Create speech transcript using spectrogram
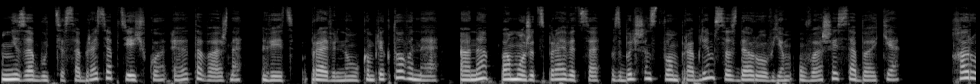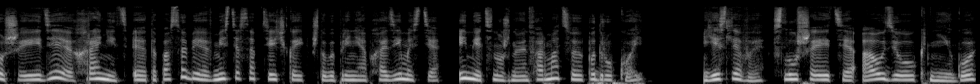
Не забудьте собрать аптечку, это важно, ведь правильно укомплектованная, она поможет справиться с большинством проблем со здоровьем у вашей собаки. Хорошая идея — хранить это пособие вместе с аптечкой, чтобы при необходимости иметь нужную информацию под рукой. Если вы слушаете аудиокнигу,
